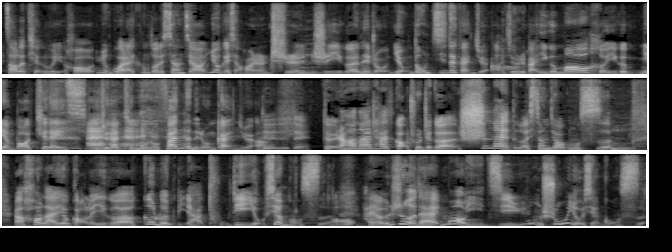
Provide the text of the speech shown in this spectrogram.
造了铁路以后运过来更多的香蕉又给小黄人吃，是一个那种永动机的感觉啊，就是把一个猫和一个面包贴在一起，一直在天空中翻的那种感觉啊，对对对。对，然后呢，他搞出这个施耐德香蕉公司。司，嗯，然后后来又搞了一个哥伦比亚土地有限公司，哦，还有热带贸易及运输有限公司，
